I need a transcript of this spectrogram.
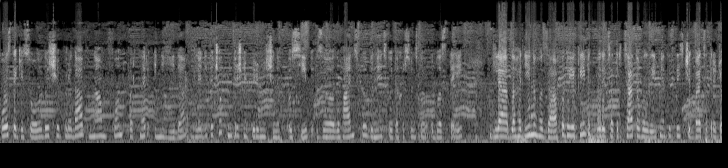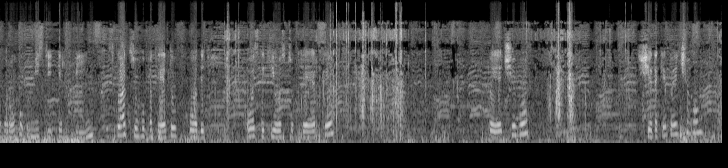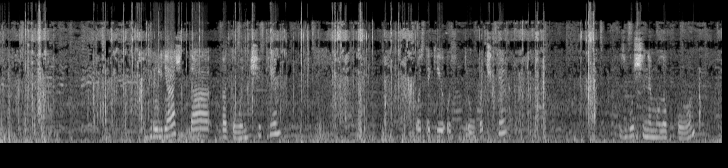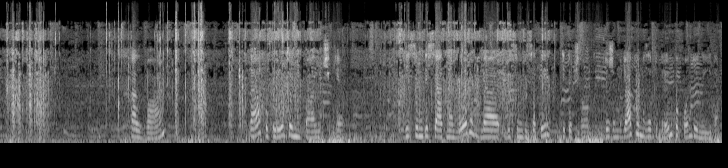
Ось такі солодощі передав нам фонд партнер Ін'їда для діточок внутрішньопереміщених осіб з Луганської, Донецької та Херсонської областей для благодійного заходу, який відбудеться 30 липня 2023 року у місті Ірпінь. В склад цього пакету входить ось такі ось цукерки, печиво, ще таке печиво. Грильяж та батончики. Ось такі ось трубочки, згущене молоко, халва та кукурудзяні палички. 80 наборів для 80 діточок. Дуже дякуємо за підтримку фонду Неїда.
